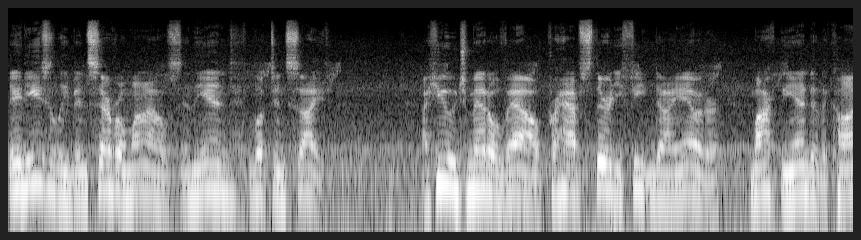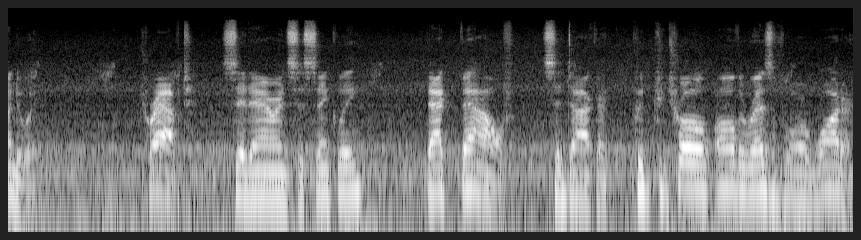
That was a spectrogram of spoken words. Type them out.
They had easily been several miles, and the end looked in sight. A huge metal valve, perhaps 30 feet in diameter, marked the end of the conduit. Trapped, said Aaron succinctly. That valve, said Daka, could control all the reservoir water.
